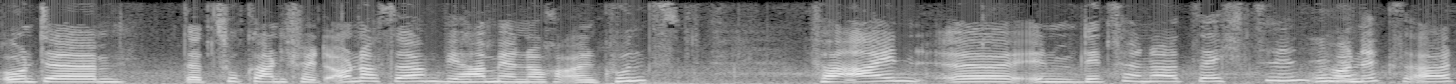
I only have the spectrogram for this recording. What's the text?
Und ähm, dazu kann ich vielleicht auch noch sagen, wir haben ja noch einen Kunstverein äh, im Dezernat 16, Connex Art.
